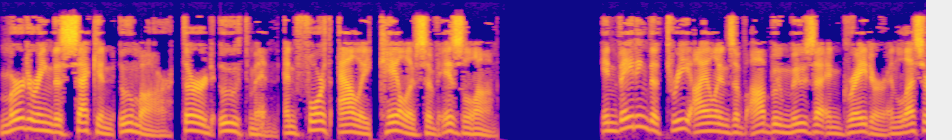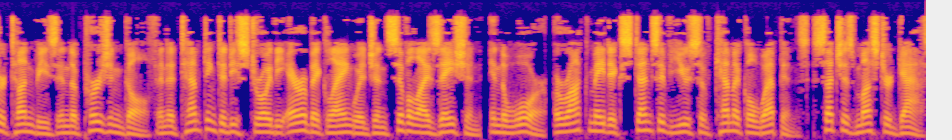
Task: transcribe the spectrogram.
murdering the second Umar, third Uthman, and fourth Ali caliphs of Islam. Invading the three islands of Abu Musa and Greater and Lesser Tunbs in the Persian Gulf and attempting to destroy the Arabic language and civilization. In the war, Iraq made extensive use of chemical weapons such as mustard gas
